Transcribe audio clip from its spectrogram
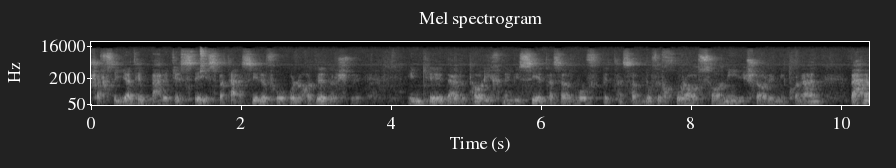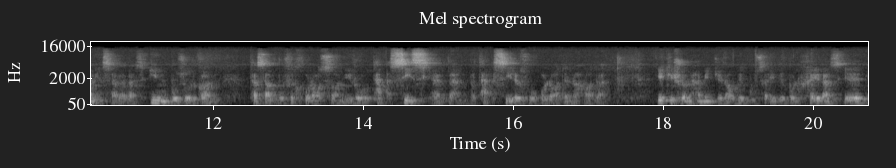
شخصیت برجسته است و تأثیر فوق العاده داشته. اینکه در تاریخ نویسی تصوف به تصوف خراسانی اشاره می کنند به همین سبب است. این بزرگان تصوف خراسانی رو تأسیس کردن و تأثیر فوقالعاده نهادن یکیشون همین جناب بوسعید بلخیر است که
